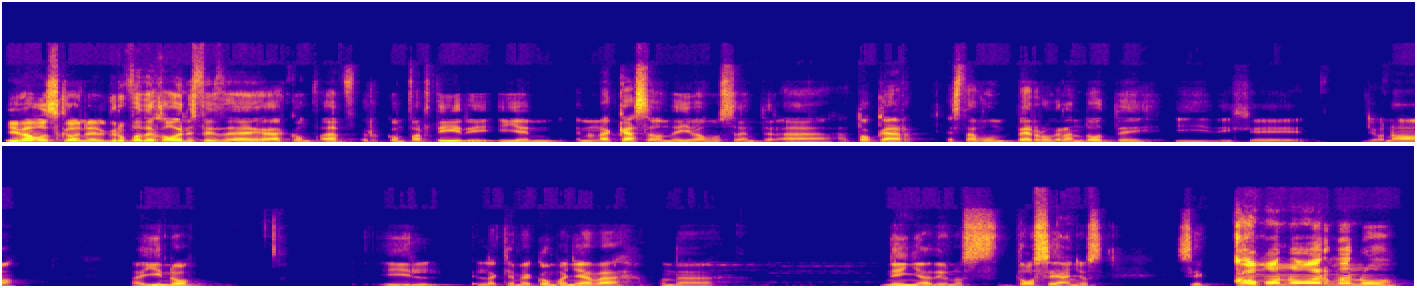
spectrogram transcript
íbamos con el grupo de jóvenes pues, a, compartir y, en, una casa donde íbamos a, tocar estaba un perro grandote y dije, yo no, allí no. Y la que me acompañaba, una niña de unos 12 años, dice, ¿cómo no, hermano?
